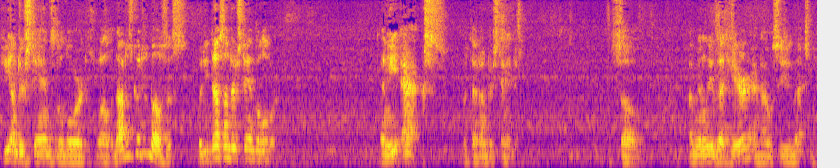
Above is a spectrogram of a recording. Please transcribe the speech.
He understands the Lord as well. Not as good as Moses, but he does understand the Lord. And he acts with that understanding. So I'm going to leave that here, and I will see you next one.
